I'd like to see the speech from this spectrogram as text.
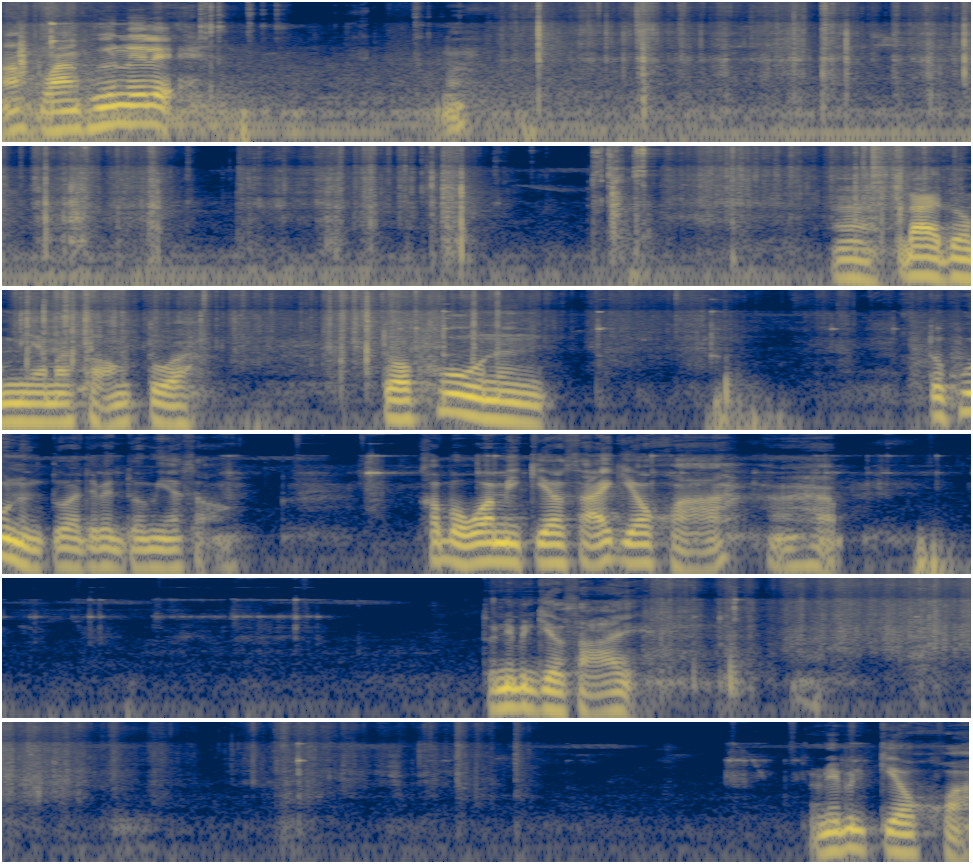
อะวางพื้นเลยแหละ อ่าได้ตัวเมียมาสองตัว ตัวผู้หนึ่งตัวผู้หนึ่งตัวจะเป็นตัวเมียสองเขาบอกว่ามีเกลียวซ้ายเกลียวขวานะครับ ตัวนี้เป็นเกลียวซ้ายตัวนี้เป็นเกลียวขวา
